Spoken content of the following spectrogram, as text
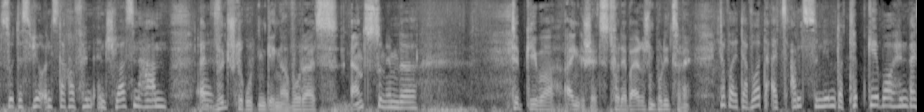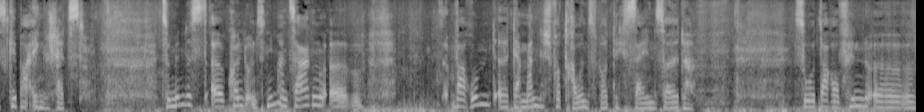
So dass wir uns daraufhin entschlossen haben, äh, Ein Wünschelroutengänger wurde als ernstzunehmender Tippgeber eingeschätzt von der bayerischen Polizei. Jawohl, der wurde als ernstzunehmender Tippgeber, Hinweisgeber eingeschätzt. Zumindest äh, konnte uns niemand sagen, äh, warum äh, der Mann nicht vertrauenswürdig sein sollte. So daraufhin äh,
